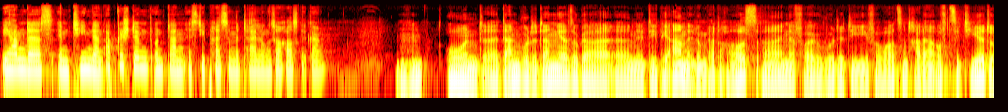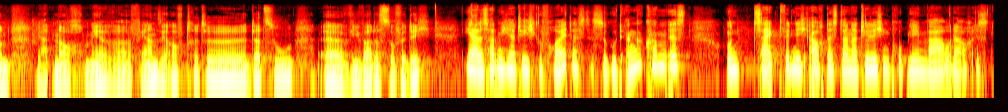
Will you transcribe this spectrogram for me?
Wir haben das im Team dann abgestimmt und dann ist die Pressemitteilung so rausgegangen. Mhm. Und äh, dann wurde dann ja sogar äh, eine DPA-Meldung daraus. Äh, in der Folge wurde die Verbraucherzentrale oft zitiert und wir hatten auch mehrere Fernsehauftritte dazu. Äh, wie war das so für dich? Ja, das hat mich natürlich gefreut, dass das so gut angekommen ist und zeigt, finde ich, auch, dass da natürlich ein Problem war oder auch ist.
